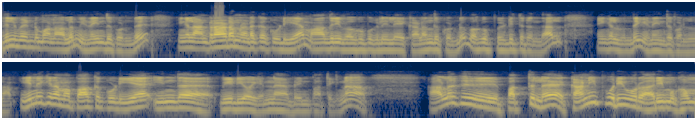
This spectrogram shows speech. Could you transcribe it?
எதில் வேண்டுமானாலும் இணைந்து கொண்டு நீங்கள் அன்றாடம் நடக்கக்கூடிய மாதிரி வகுப்புகளிலே கலந்து கொண்டு வகுப்பு பிடித்திருந்தால் நீங்கள் வந்து இணைந்து கொள்ளலாம். இன்றைக்கி நம்ம பார்க்கக்கூடிய இந்த வீடியோ என்ன அப்படின்னு பார்த்தீங்கன்னா அழகு பத்தில் கணிப்பொறி ஒரு அறிமுகம்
